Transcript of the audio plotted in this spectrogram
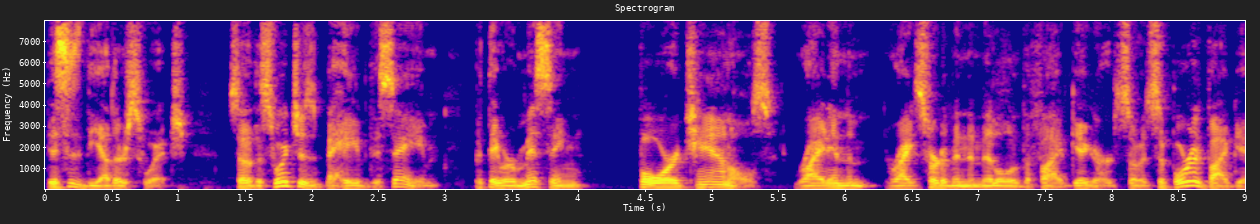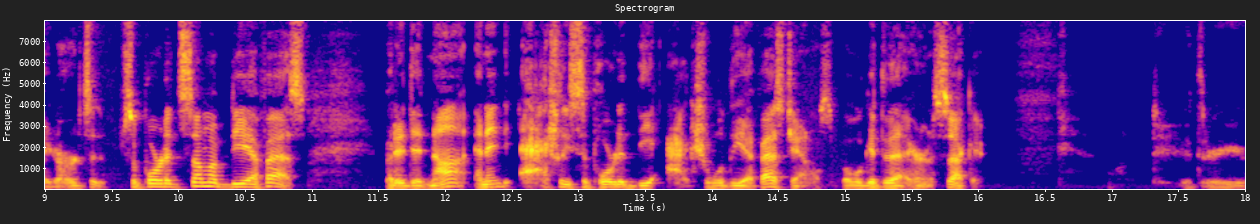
this is the other switch. So the switches behave the same, but they were missing four channels right in the right sort of in the middle of the 5 gigahertz. So it supported 5 gigahertz, it supported some of DFS but it did not. And it actually supported the actual DFS channels. But we'll get to that here in a second. One, two, three.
